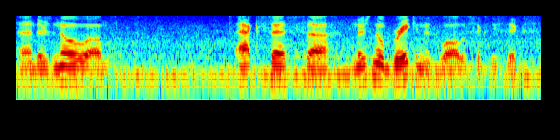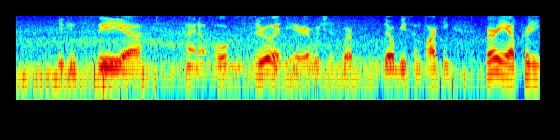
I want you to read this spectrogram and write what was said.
and there's no um, access, uh, there's no break in this wall of 66 you can see uh, kind of through it here, which is where there will be some parking. Very uh, pretty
